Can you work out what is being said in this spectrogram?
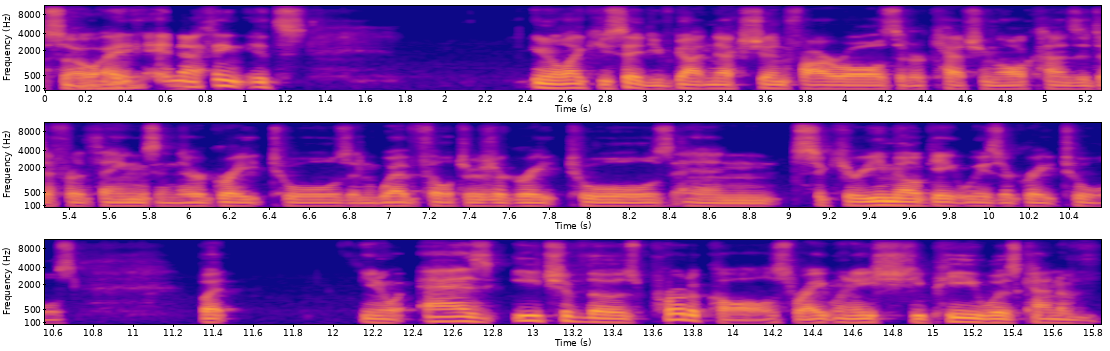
So I mm-hmm. and I think it's you know, like you said, you've got next gen firewalls that are catching all kinds of different things, and they're great tools, and web filters are great tools, and secure email gateways are great tools. But you know, as each of those protocols, right, when HTTP was kind of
